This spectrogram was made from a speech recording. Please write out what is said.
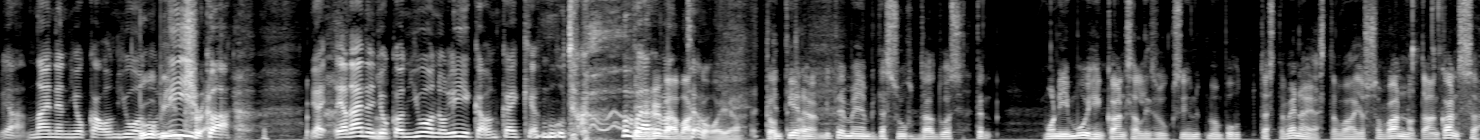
ja nainen, joka on juonut liikaa, ja, ja nainen, no. joka on juonut liikaa, on kaikkea muuta kuin hyvä vako ja totta. En tiedä, miten meidän pitäisi suhtautua mm. sitten moniin muihin kansallisuuksiin. Nyt me on puhuttu tästä Venäjästä, vaan jossa vannotaan kanssa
